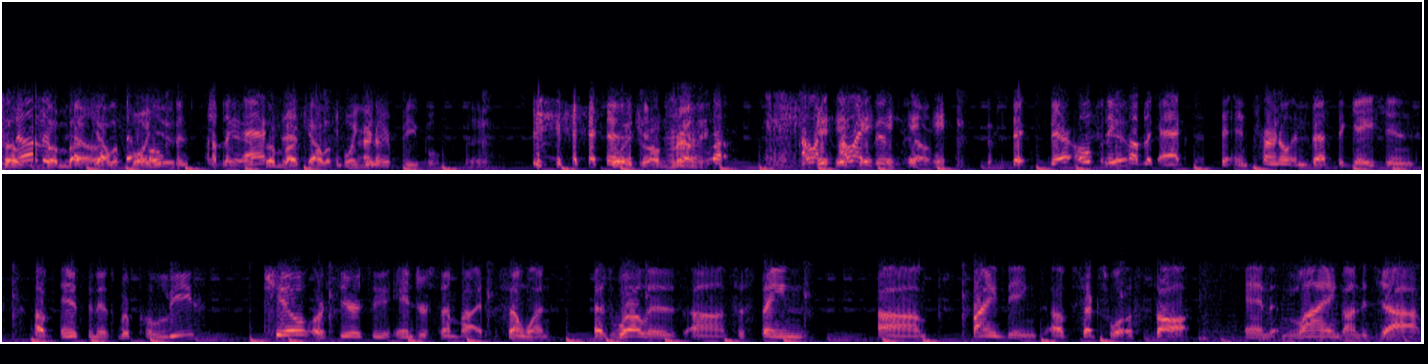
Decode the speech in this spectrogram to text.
Some, another something about California. Yeah, something about California, internal- their people. Yeah. Go ahead, Jerome. Really? Well, I like I like this though. They- They're opening Yeah. public access to internal investigations of incidents where police kill or seriously injure somebody, someone, as well as uh, sustain um, findings of sexual assault and lying on the job.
